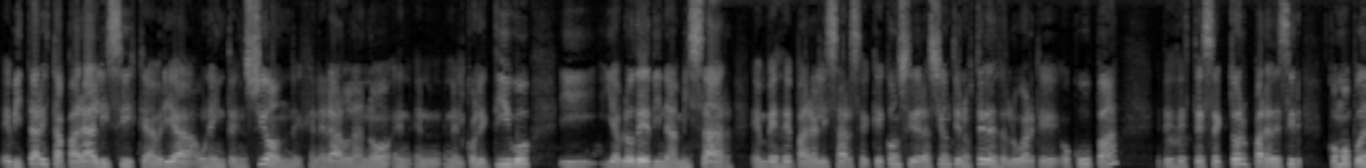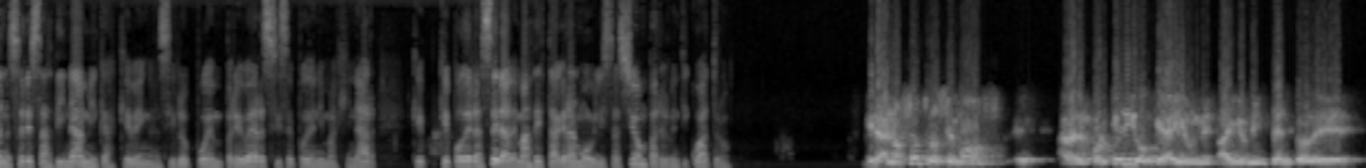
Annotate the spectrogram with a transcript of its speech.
evitar esta parálisis que habría una intención de generarla ¿no? en, el colectivo y, habló de dinamizar en vez de paralizarse. ¿Qué consideración tiene usted desde el lugar que ocupa, desde este sector, para decir cómo pueden ser esas dinámicas que vengan? Si lo pueden prever, si se pueden imaginar, qué, qué poder hacer además de esta gran movilización para el 24. Mira, nosotros hemos, eh, a ver, ¿por qué digo que hay un, hay un intento de,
